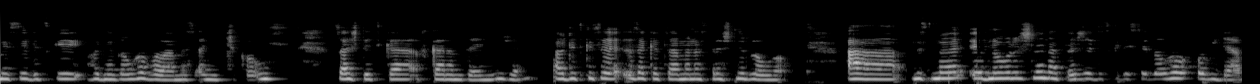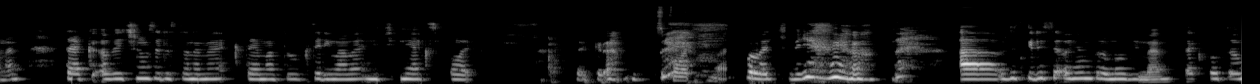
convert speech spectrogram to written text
my si vždycky hodně dlouho voláme s Aničkou, zvlášť teďka v karanténě, že? A vždycky se zakecáme na strašně dlouho. A my jsme jednou došli na to, že vždycky, když si dlouho povídáme, tak většinou se dostaneme k tématu, který máme nějak spole... Společné. Společný, jo. A vždycky, když se o něm promluvíme, tak potom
